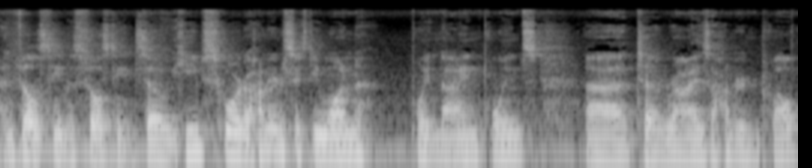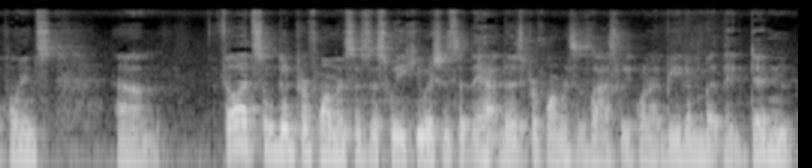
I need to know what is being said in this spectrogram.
and Phil's team is Phil's team. So he scored 161.9 points uh, to rise 112 points. Um, Phil had some good performances this week. He wishes that they had those performances last week when I beat him, but they didn't.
